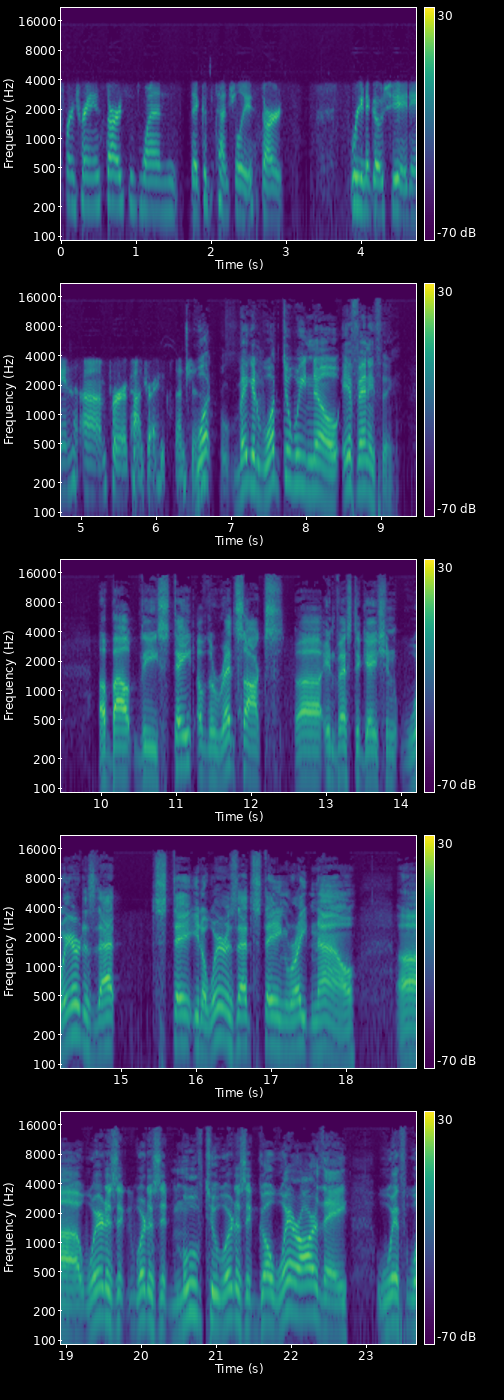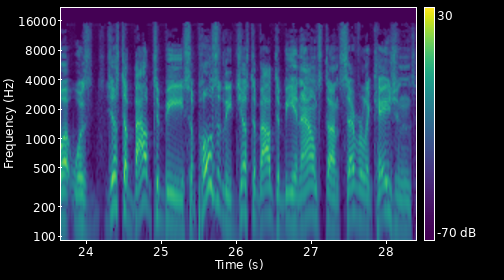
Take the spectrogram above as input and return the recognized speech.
spring training starts is when they could potentially start renegotiating um, for a contract extension. What, Megan? What do we know, if anything, about the state of the Red Sox uh, investigation? Where does that stay? You know, where is that staying right now? Uh, where does it where does it move to? Where does it go? Where are they with what was just about to be supposedly just about to be announced on several occasions?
